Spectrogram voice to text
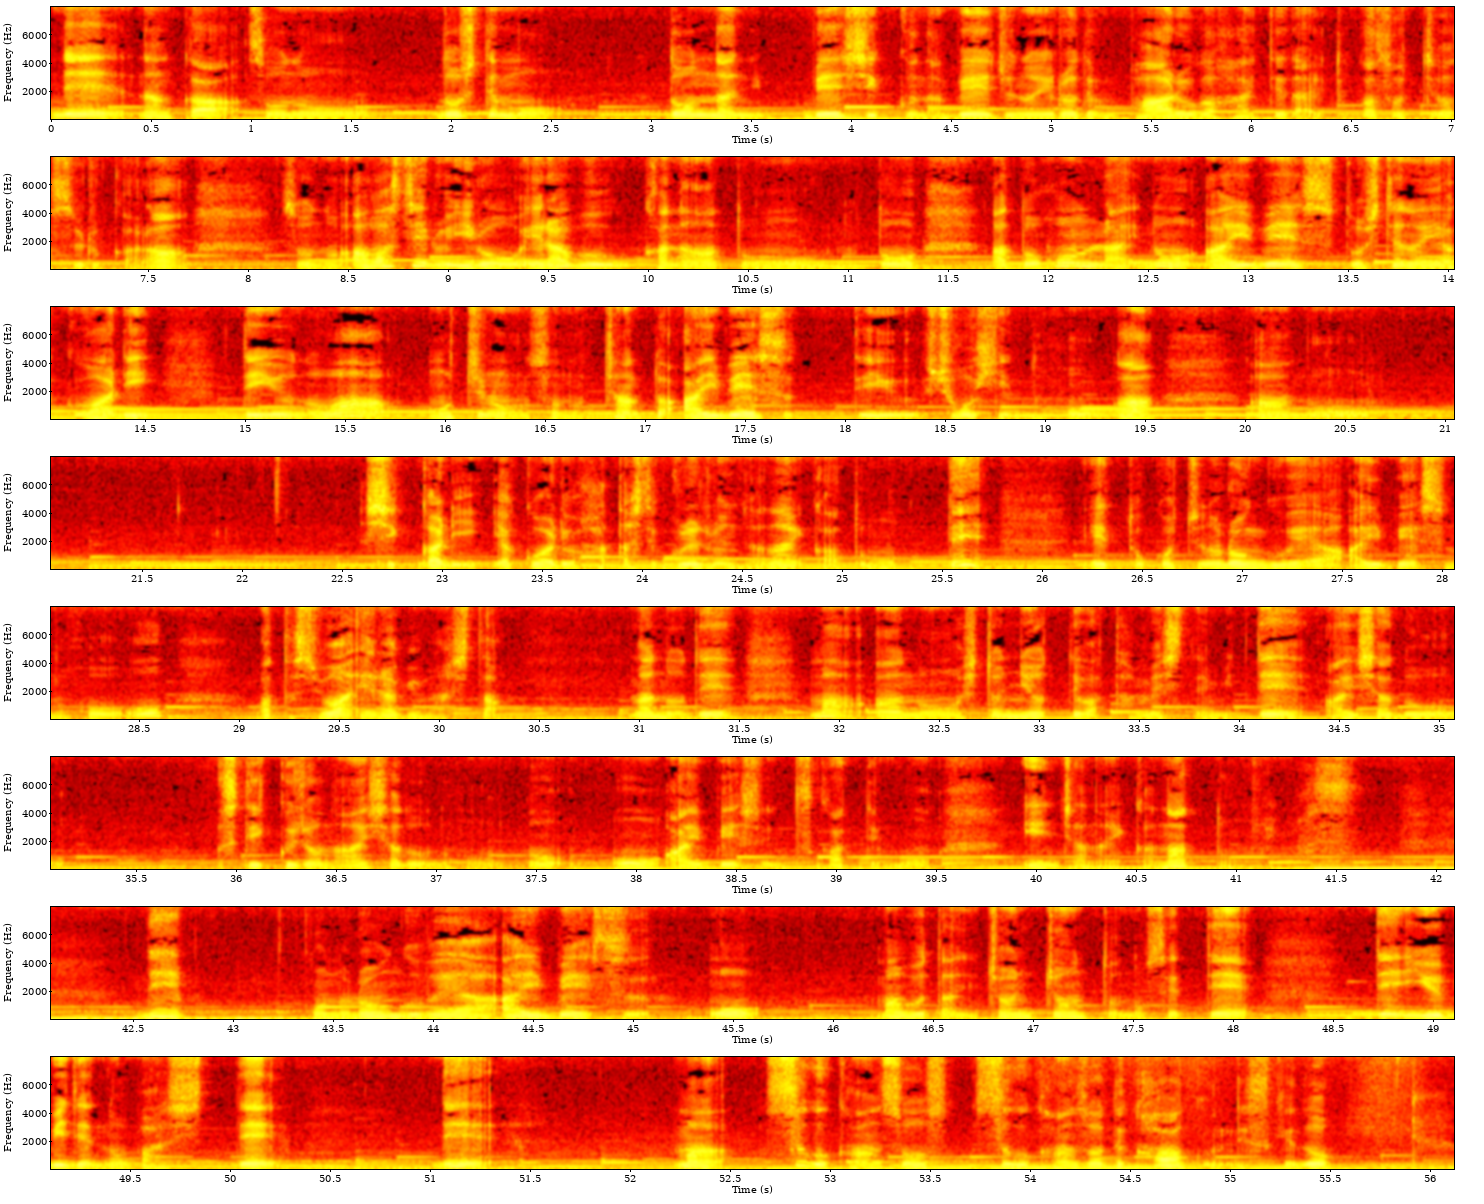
でなんかそのどうしてもどんなにベーシックなベージュの色でもパールが入ってたりとかそっちはするからその合わせる色を選ぶかなと思うのとあと本来のアイベースとしての役割っていうのはもちろんそのちゃんとアイベースっていう商品の方があのしっかり役割を果たしてくれるんじゃないかと思って、えっと、こっちのロングウェアアイベースの方を私は選びました。なのでまああの人によっては試してみてアイシャドウスティック状のアイシャドウの方のをアイベースに使ってもいいんじゃないかなと思います。でこのロングウェアアイベースをまぶたにちょんちょんとのせてで指で伸ばしてでまあすぐ乾燥すぐ乾燥って乾くんですけど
